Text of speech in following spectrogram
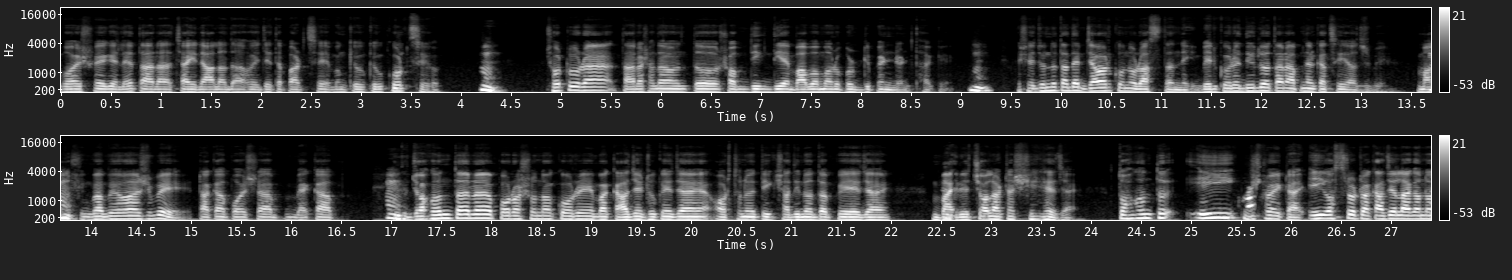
বয়স হয়ে গেলে তারা চাইলে আলাদা হয়ে যেতে পারছে এবং কেউ কেউ করছেও। ছোটরা তারা সাধারণত সব দিক দিয়ে বাবা মার উপর ডিপেন্ডেন্ট থাকে। সেজন্য তাদের যাওয়ার কোনো রাস্তা নেই। বের করে দিলেও তারা আপনার কাছেই আসবে। মানসিকভাবেও আসবে টাকা পয়সা ব্যাকআপ কিন্তু যখন তারা পড়াশোনা করে বা কাজে ঢুকে যায় অর্থনৈতিক স্বাধীনতা পেয়ে যায় বাইরে চলাটা শিখে যায় তখন তো এই বিষয়টা এই অস্ত্রটা কাজে লাগানো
